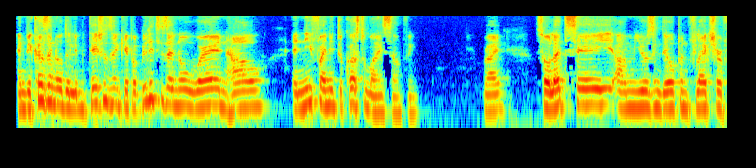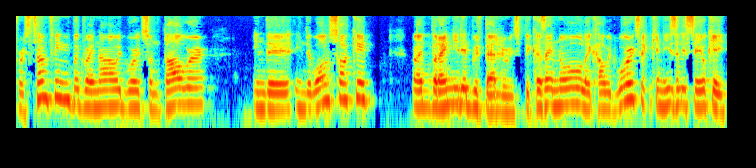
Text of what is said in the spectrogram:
And because I know the limitations and capabilities, I know where and how, and if I need to customize something, right? So let's say I'm using the open flexure for something, but right now it works on power in the in the wall socket, right? But I need it with batteries because I know like how it works. I can easily say, okay,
